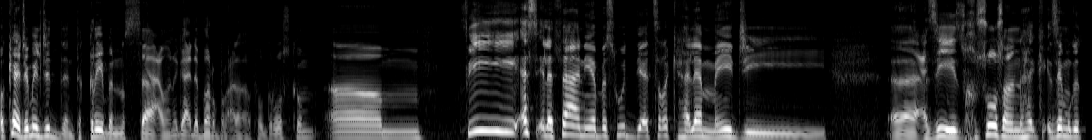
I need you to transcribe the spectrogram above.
أوكي جميل جدا. تقريبا نص ساعة وأنا قاعد أبربر على فوق روسكم أم في أسئلة ثانية بس ودي أتركها لما يجي آه عزيز. خصوصا إنها زي ما قلت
